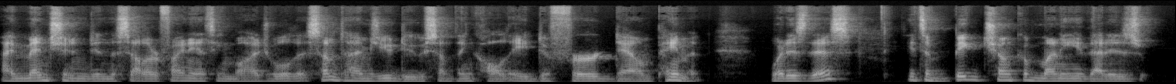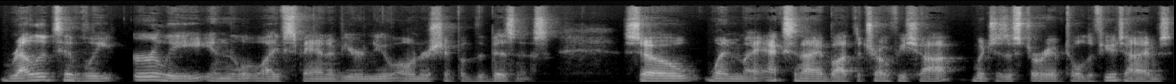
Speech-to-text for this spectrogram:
I mentioned in the seller financing module that sometimes you do something called a deferred down payment. What is this? It's a big chunk of money that is relatively early in the lifespan of your new ownership of the business. So when my ex and I bought the trophy shop, which is a story I've told a few times,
